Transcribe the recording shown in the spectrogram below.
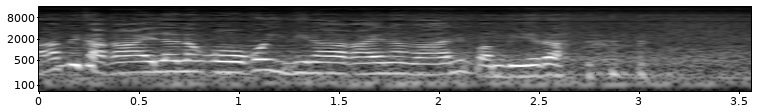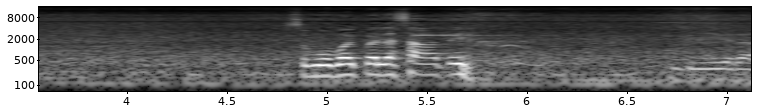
Sabi, kakain lang ng okoy, hindi nakakain ng kanin, pambira. Sumubay pala sa atin. Pambira.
